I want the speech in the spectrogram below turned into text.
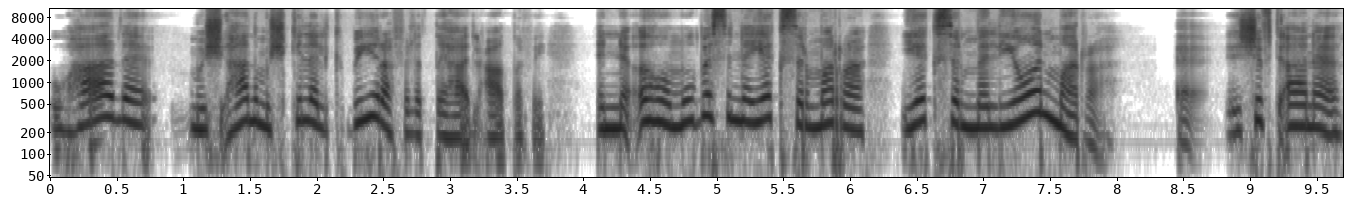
وهذا مش هذا مشكلة الكبيرة في الاضطهاد العاطفي انه هو مو بس إنه يكسر مرة يكسر مليون مرة. آه، شفت أنا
